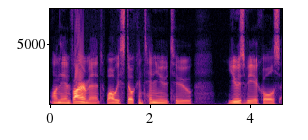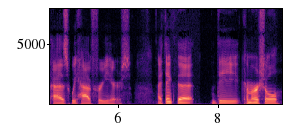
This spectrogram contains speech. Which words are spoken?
on the environment while we still continue to use vehicles as we have for years. I think that the commercial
